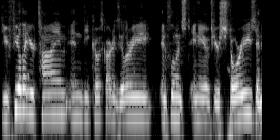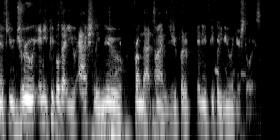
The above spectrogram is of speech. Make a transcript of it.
do you feel that your time in the Coast Guard Auxiliary influenced any of your stories? And if you drew any people that you actually knew from that time, did you put any people you knew in your stories?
